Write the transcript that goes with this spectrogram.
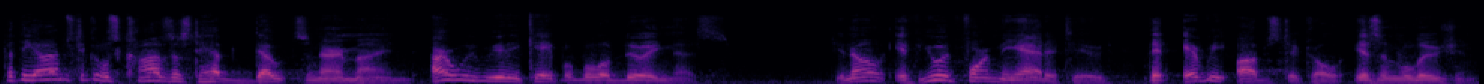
but the obstacles cause us to have doubts in our mind. Are we really capable of doing this? You know, if you had formed the attitude that every obstacle is an illusion,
